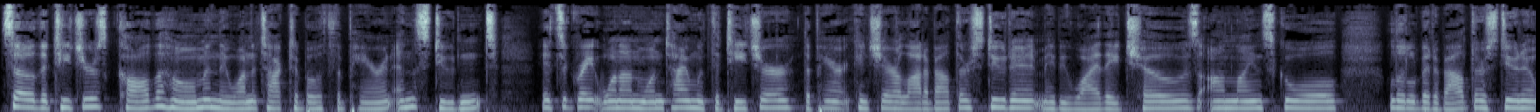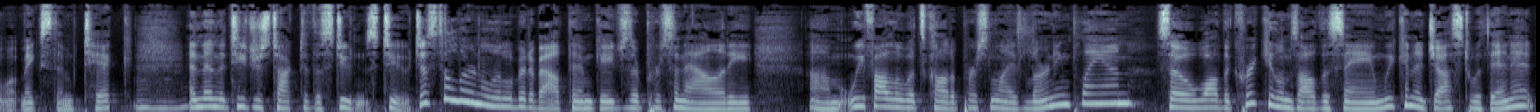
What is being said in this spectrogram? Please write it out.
So the teachers call the home and they want to talk to both the parent and the student. It's a great one on one time with the teacher. The parent can share a lot about their student, maybe why they chose online school, a little bit about their student, what makes them tick. Mm-hmm. And then the teachers talk to the students too, just to learn a little bit about them, gauge their personality. Um, we follow what's called a personalized learning plan. So while the curriculum's all the same, we can adjust within it,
